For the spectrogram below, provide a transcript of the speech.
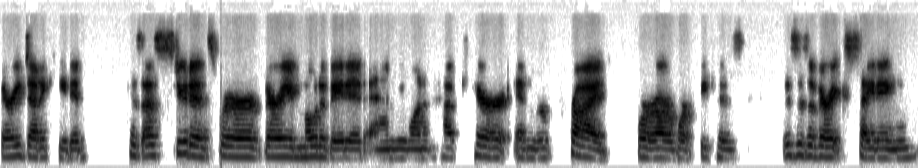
very dedicated because as students, we're very motivated and we want to have care and pride for our work because this is a very exciting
